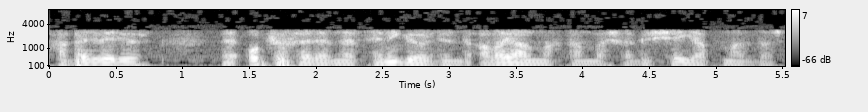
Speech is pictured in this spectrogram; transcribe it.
haber veriyor ve o küfredenler seni gördüğünde alay almaktan başka bir şey yapmazlar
